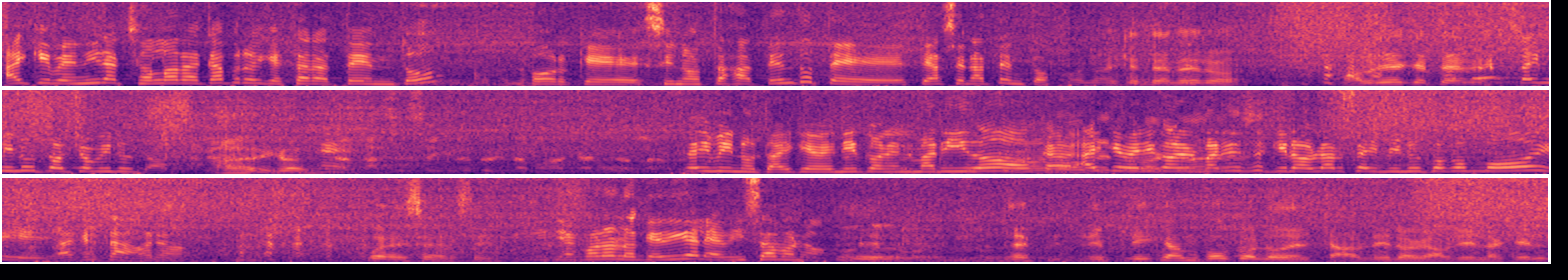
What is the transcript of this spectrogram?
Hay que venir a charlar acá, pero hay que estar atento, porque si no estás atento, te, te hacen atento. Bueno, hay que tener, habría que tener... seis minutos, ocho minutos. A ver, claro. Hace seis minutos que estamos acá charlando. Seis minutos, hay que venir con el marido, hay que venir con el marido, si quiero hablar seis minutos con vos y acá está, ¿o Puede ser, sí. Y de acuerdo a lo que diga, le avisamos, ¿no? Eh, Le, le explica un poco lo del tablero, Gabriela, que él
